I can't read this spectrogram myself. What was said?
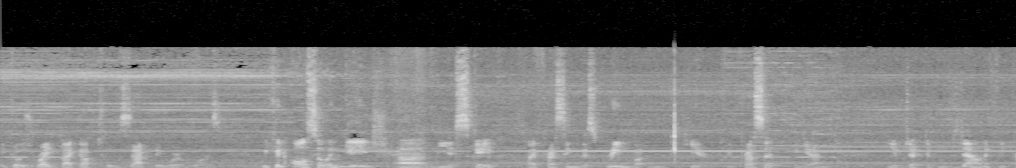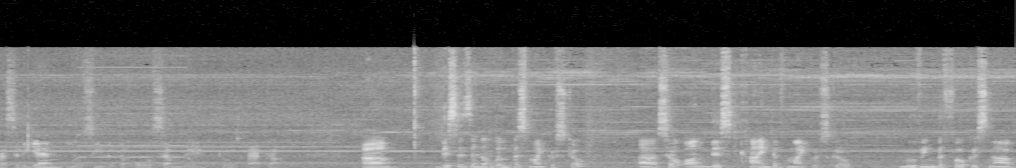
it goes right back up to exactly where it was. We can also engage uh, the escape by pressing this green button here. If we press it again, the objective moves down. If we press it again, you'll see that the whole assembly goes back up. Um, this is an Olympus microscope. Uh, so on this kind of microscope, moving the focus knob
